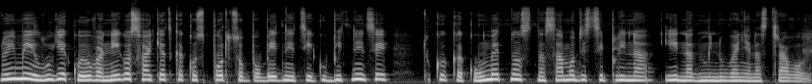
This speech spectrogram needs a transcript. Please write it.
но има и луѓе кои ова не го сваќат како спорт со победници и губитници, туку како уметност на самодисциплина и надминување на стравови.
